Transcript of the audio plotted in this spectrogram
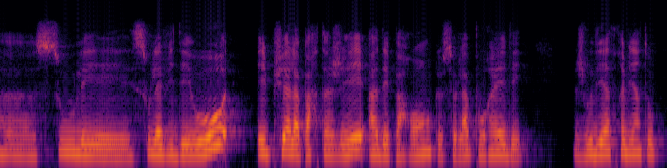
euh, sous la vidéo et puis à la partager à des parents que cela pourrait aider. Je vous dis à très bientôt.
